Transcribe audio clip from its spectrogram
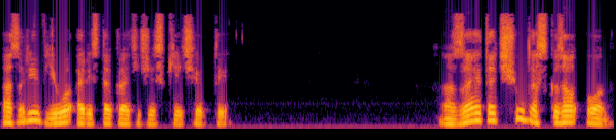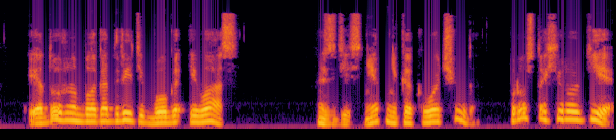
озарив его аристократические черты. «За это чудо, — сказал он, — я должен благодарить Бога и вас. Здесь нет никакого чуда, просто хирургия.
